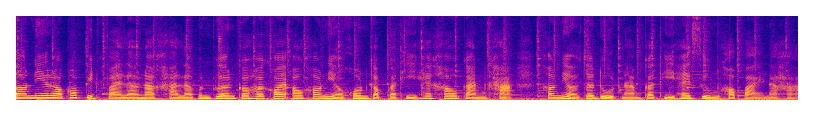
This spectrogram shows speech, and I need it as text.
ตอนนี้เราก็ปิดไฟแล้วนะคะ แล้วเพื่อนๆก็ค่อยๆ เอาข้าวเหนียวคนกับกะทิให้เข้ากันค่ะ ข้าวเหนียวจะดูดน้ำกะทิให้ซึมเข้าไปนะคะ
